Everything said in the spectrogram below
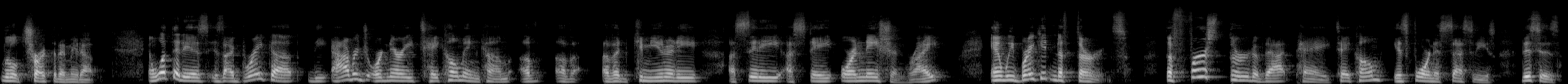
little chart that I made up. And what that is, is I break up the average ordinary take home income of, of, of a community, a city, a state, or a nation, right? And we break it into thirds. The first third of that pay take home is for necessities. This is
